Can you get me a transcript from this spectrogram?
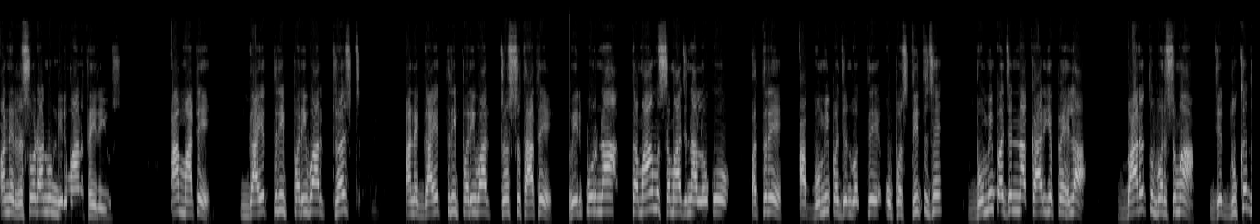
અને રસોડાનું નિર્માણ થઈ રહ્યું છે. આ માટે ગાયત્રી પરિવાર ટ્રસ્ટ અને ગાયત્રી પરિવાર ટ્રસ્ટ સાથે વીરપુરના તમામ સમાજના લોકો અત્રે આ ભૂમિપજન વખતે ઉપસ્થિત છે. ભૂમિપજનના કાર્ય પહેલા ભારત વર્ષમાં જે દુઃખદ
